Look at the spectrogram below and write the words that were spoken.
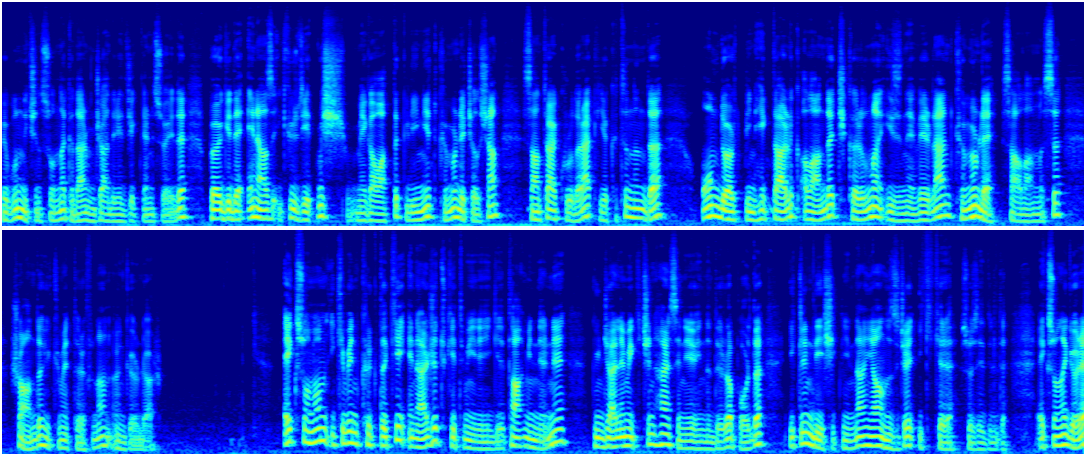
ve bunun için sonuna kadar mücadele edeceklerini söyledi. Bölgede en az 270 megawattlık linyit kömürle çalışan santral kurularak yakıtının da 14 bin hektarlık alanda çıkarılma izni verilen kömürle sağlanması şu anda hükümet tarafından öngörülüyor. Exxon'un 2040'daki enerji tüketimiyle ilgili tahminlerini güncellemek için her sene yayınladığı raporda iklim değişikliğinden yalnızca iki kere söz edildi. Exxon'a göre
